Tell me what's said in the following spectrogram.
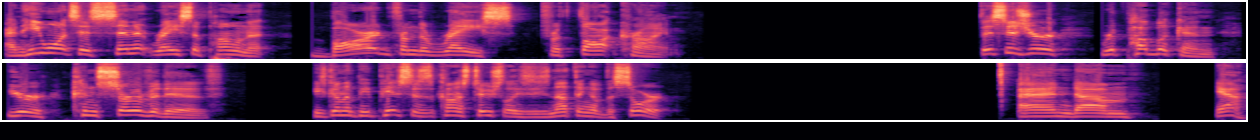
And he wants his Senate race opponent barred from the race for thought crime. This is your Republican, your conservative. He's going to be pitched as a constitutionalist. He's nothing of the sort. And um, yeah,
